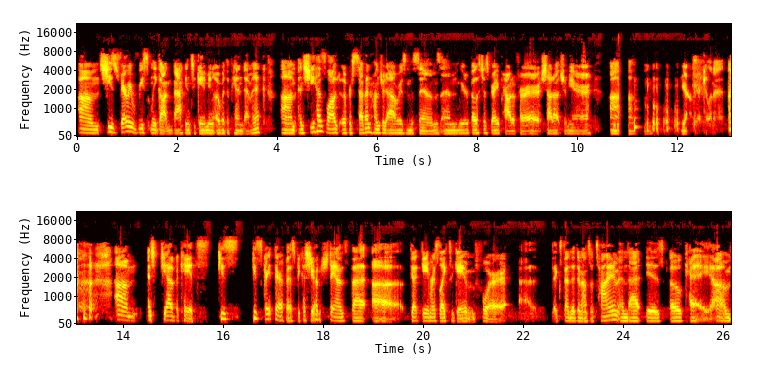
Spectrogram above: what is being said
Um, she's very recently gotten back into gaming over the pandemic, um, and she has logged over 700 hours in The Sims, and we are both just very proud of her. Shout out Jameer. Um, yeah, we're killing it. um, and she advocates. She's she's a great therapist because she understands that uh, that gamers like to game for. Uh, extended amounts of time, and that is okay. Um,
